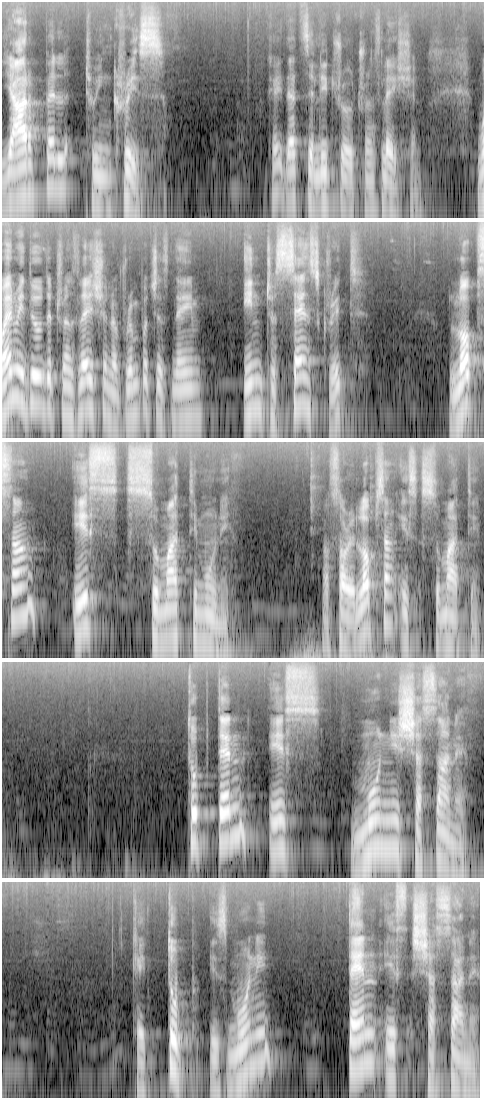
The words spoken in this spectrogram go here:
Yarpel, to increase. Okay, that's the literal translation. When we do the translation of Rinpoche's name into Sanskrit, Lobsang is Sumati Muni. No, sorry, Lobsang is Sumati. Tupten is Muni Shasane. Okay, Tup is Muni, Ten is Shasane.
